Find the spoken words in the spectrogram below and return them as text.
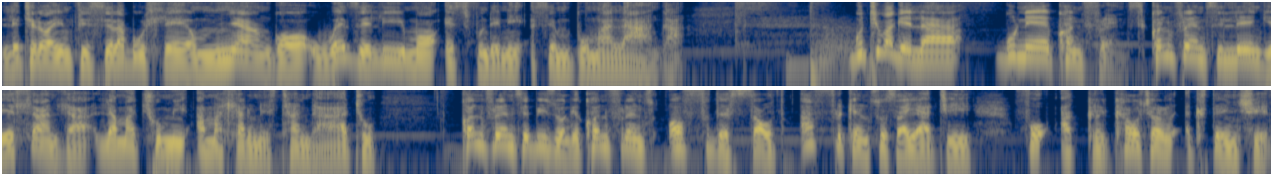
Lethelwa imfisela buhle umnyango wezelimo esifundeni sempumalanga kuthiwa ke la kune conference conference le ngehlandla lamachumi amahlanu nesithandathu. Conference ebizwa nge-conference of the south african society for agricultural extension.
